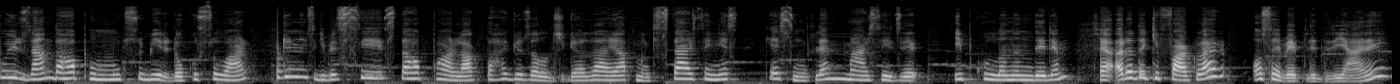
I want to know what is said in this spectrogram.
Bu yüzden daha pamuksu bir dokusu var. Gördüğünüz gibi siz daha parlak, daha göz alıcı gözler yapmak isterseniz kesinlikle merserize ip kullanın derim. E, aradaki farklar o sebepledir yani.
